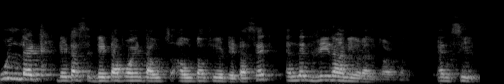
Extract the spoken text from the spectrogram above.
pull that data data point out, out of your data set, and then rerun your algorithm and see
